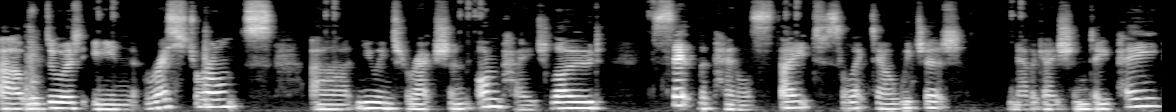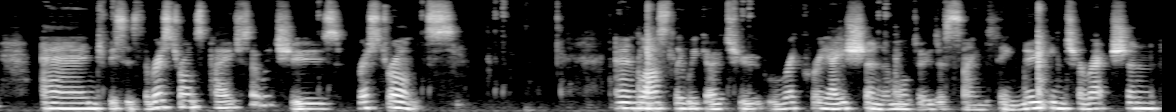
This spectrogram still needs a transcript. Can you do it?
Uh, we'll do it in restaurants, uh, new interaction, on page load, set the panel state, select our widget, navigation DP, and this is the restaurants page, so we choose restaurants. And lastly, we go to recreation and we'll do the same thing. New interaction,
